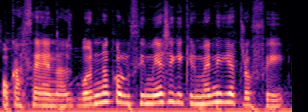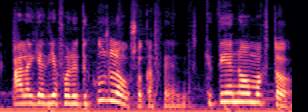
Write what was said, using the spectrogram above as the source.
Ο καθένας μπορεί να ακολουθεί μια συγκεκριμένη διατροφή, αλλά για διαφορετικούς λόγους ο καθένας. Και τι εννοώ με αυτό;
